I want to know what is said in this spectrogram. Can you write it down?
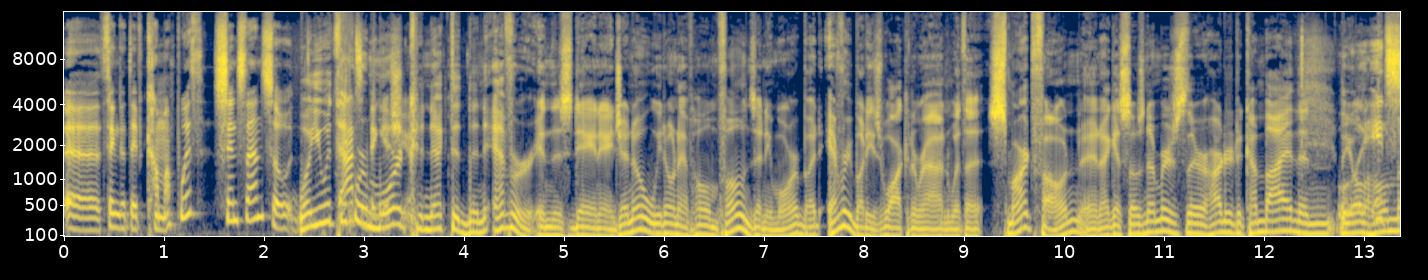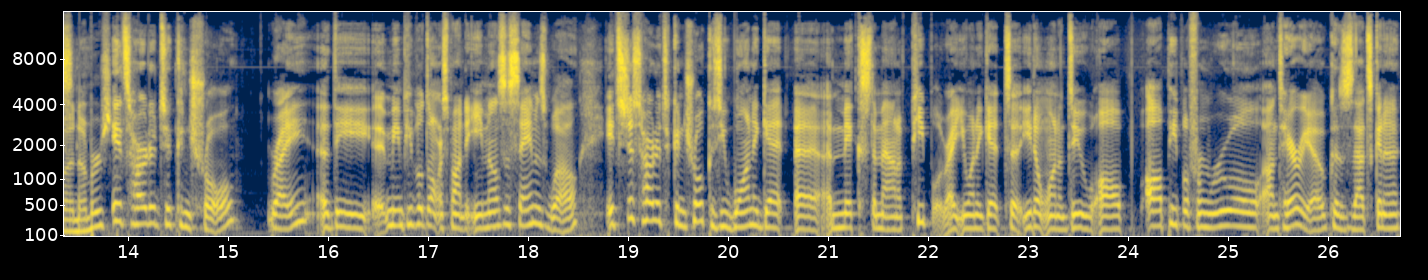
uh, thing that they've come up with since then. So Well, you would think we're more issue. connected than ever in this day and age. I know we don't have home phones anymore, but everybody's walking around with a smartphone, and I guess those numbers they're harder to come by than the Well, old home uh, numbers. It's harder to control, right? Uh, The I mean, people don't respond to emails the same as well. It's just harder to control because you want to get a, a mixed amount of people, right? You want to get to you don't want to do all all people from rural Ontario because that's gonna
